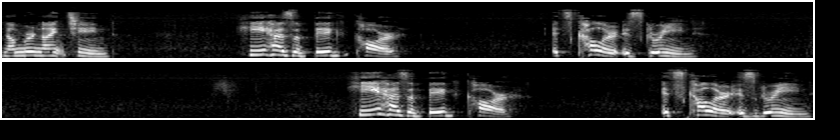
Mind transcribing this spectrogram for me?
Number 19. He has a big car. Its color is green. He has a big car. Its color is green.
